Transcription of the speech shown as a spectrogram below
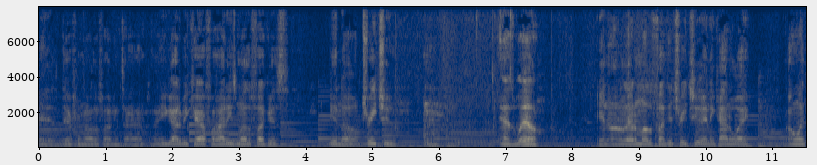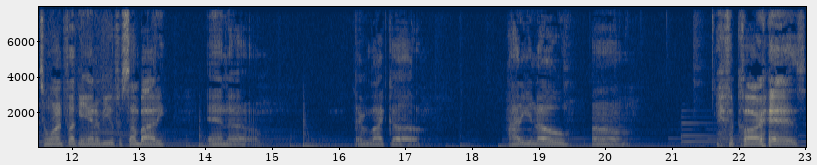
It is different motherfucking times. And you gotta be careful how these motherfuckers, you know, treat you as well. You know, don't let a motherfucker treat you any kind of way. I went to one fucking interview for somebody and uh, they were like, uh, how do you know um, if a car has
